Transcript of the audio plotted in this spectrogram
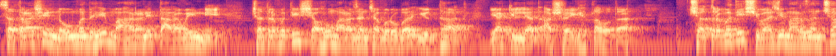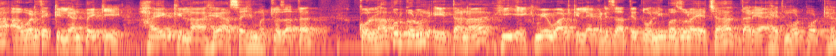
सतराशे नऊमध्ये महाराणी ताराबाईंनी छत्रपती शाहू महाराजांच्या बरोबर युद्धात या किल्ल्यात आश्रय घेतला होता. छत्रपती शिवाजी महाराजांच्या आवडत्या किल्ल्यांपैकी हा एक किल्ला आहे असंही म्हटलं जातं. कोल्हापूरकडून येताना ही एकमेव वाट किल्ल्याकडे जाते. दोन्ही बाजूला याच्या दऱ्या आहेत मोठमोठ्या.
